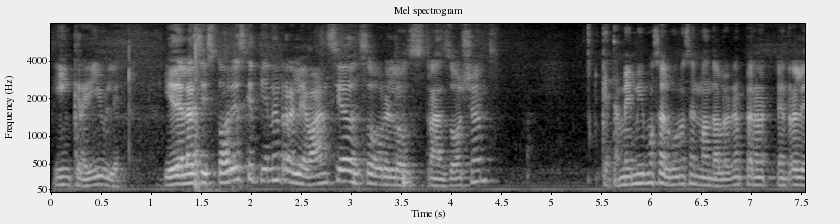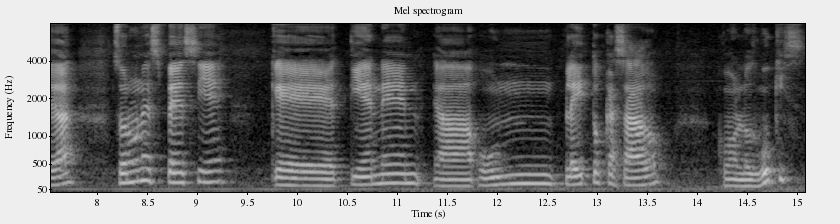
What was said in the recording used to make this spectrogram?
increíble. Y de las historias que tienen relevancia sobre los Transoceans, que también vimos algunos en Mandalorian, pero en realidad son una especie que tienen ah, un pleito casado con los Wookiees.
